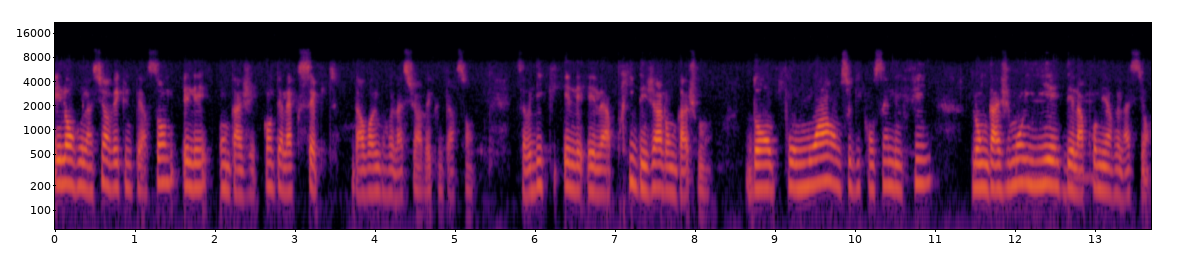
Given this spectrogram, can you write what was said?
est en relation avec une personne, elle est engagée. Quand elle accepte d'avoir une relation avec une personne, ça veut dire qu'elle elle a pris déjà l'engagement. Donc, pour moi, en ce qui concerne les filles, l'engagement y est dès la première relation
